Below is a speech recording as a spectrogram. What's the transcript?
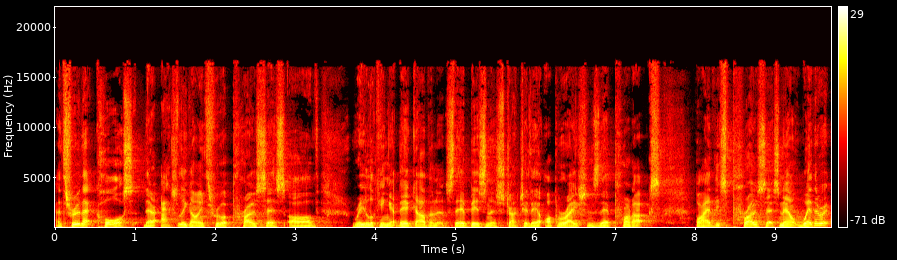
And through that course, they're actually going through a process of relooking at their governance, their business structure, their operations, their products by this process. Now, whether it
